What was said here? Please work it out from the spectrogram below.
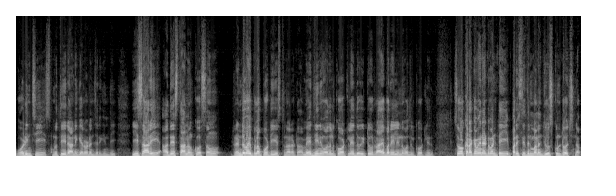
ఓడించి స్మృతి ఇరానీ గెలవడం జరిగింది. ఈసారి అదే స్థానం కోసం రెండు వైపులా పోటీ చేస్తున్నారట. అమేధీని వదులుకోవట్లేదు ఇటు రాయబరేలీని వదులుకోవట్లేదు. సో ఒక రకమైనటువంటి పరిస్థితిని మనం చూసుకుంటూ వచ్చినాం.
